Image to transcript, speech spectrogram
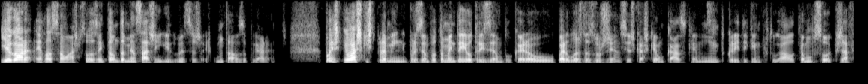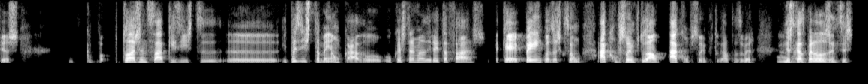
E agora, em relação às pessoas, então, da mensagem e do mensageiro, como estávamos a pegar antes. Pois, eu acho que isto para mim, por exemplo, eu também dei outro exemplo, que era o Pérolas das Urgências, que acho que é um caso que é muito crítico em Portugal, que é uma pessoa que já fez. que toda a gente sabe que existe. Uh, e depois isto também é um bocado o que a extrema-direita faz, que é peguem coisas que são. Há corrupção em Portugal? Há corrupção em Portugal, estás a ver? Uhum. Neste caso, Pérolas das Urgências.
